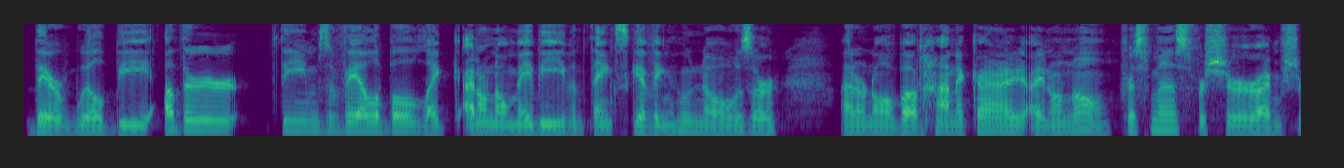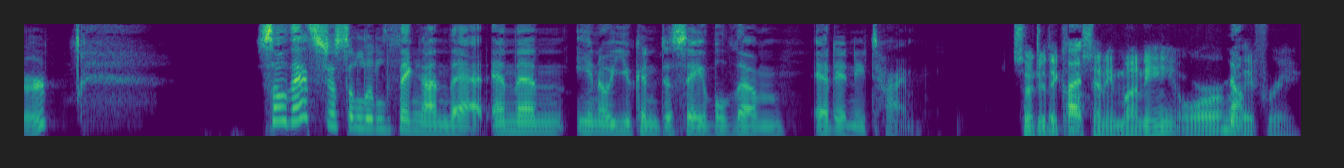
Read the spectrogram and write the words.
there will be other themes available. Like I don't know, maybe even Thanksgiving. Who knows? Or I don't know about Hanukkah. I, I don't know. Christmas for sure. I'm sure. So that's just a little thing on that, and then you know you can disable them at any time. So, do they cost any money or No. are they free?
